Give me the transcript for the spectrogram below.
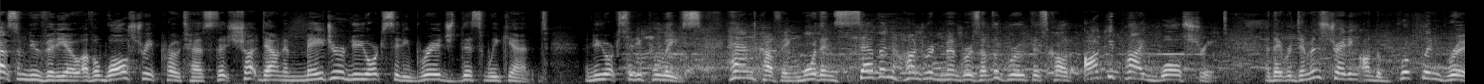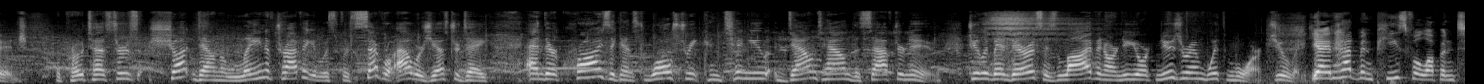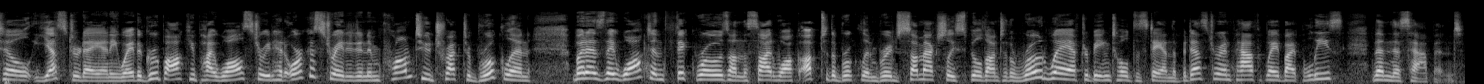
have some new video of a Wall Street protest that shut down a major New York City bridge this weekend. New York City police handcuffing more than 700 members of the group that's called Occupy Wall Street and they were demonstrating on the Brooklyn Bridge. The protesters shut down a lane of traffic. It was for several hours yesterday, and their cries against Wall Street continue downtown this afternoon. Julie Banderas is live in our New York newsroom with more. Julie. Yeah, it had been peaceful up until yesterday anyway. The group Occupy Wall Street had orchestrated an impromptu trek to Brooklyn, but as they walked in thick rows on the sidewalk up to the Brooklyn Bridge, some actually spilled onto the roadway after being told to stay on the pedestrian pathway by police police. Then this happened.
